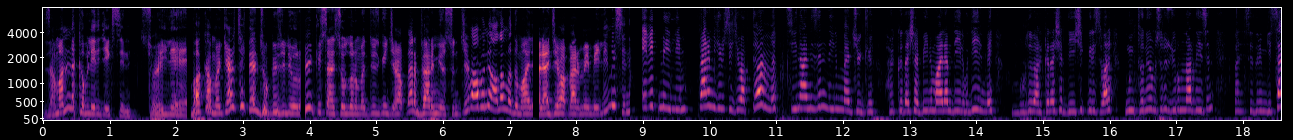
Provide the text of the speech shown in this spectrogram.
Zamanla kabul edeceksin. Söyle. Bak ama gerçekten çok üzülüyorum. Çünkü sen sorularıma düzgün cevaplar vermiyorsun. Cevabını alamadım hala. Hala cevap vermemeli misin? Evet meyilliyim. Vermeyeceğim size cevap tamam mı? Sizin ailenizden değilim ben çünkü. Arkadaşlar benim ailem değil bu değil mi? Burada arkadaşlar değişik birisi var. Bunu tanıyor musunuz? Yorumlarda yazın. Ben hissederim gitsem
